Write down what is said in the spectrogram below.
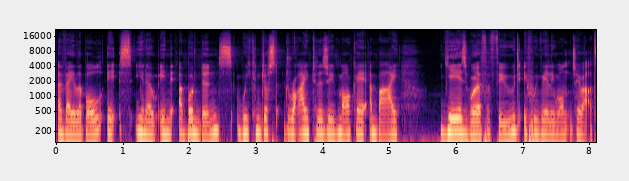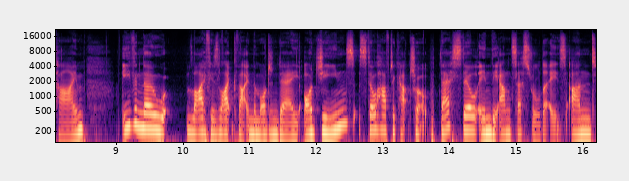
available, it's, you know, in abundance, we can just drive to the supermarket and buy years worth of food if we really want to at a time. Even though life is like that in the modern day, our genes still have to catch up. They're still in the ancestral days and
